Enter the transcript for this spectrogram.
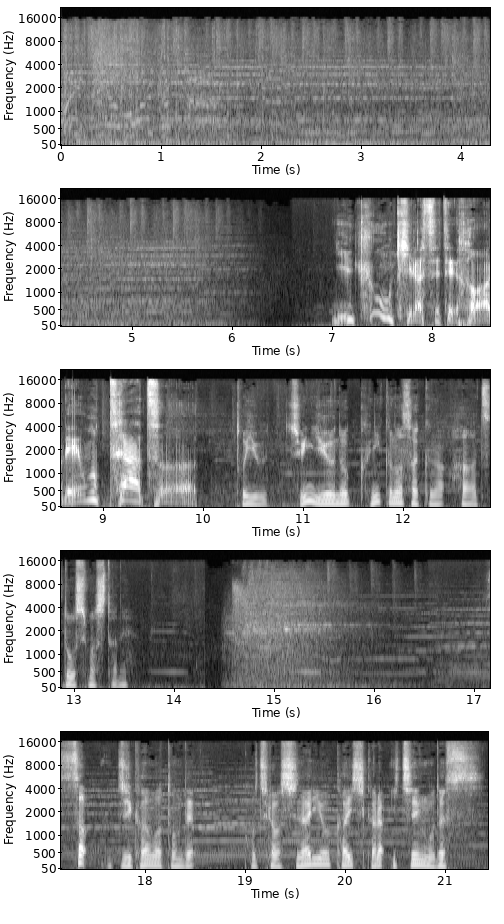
相手が悪かった肉を切らせて羽を立つという準優の苦肉の策が発動しましたね。さあ時間は飛んでこちらはシナリオ開始から1年後です。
